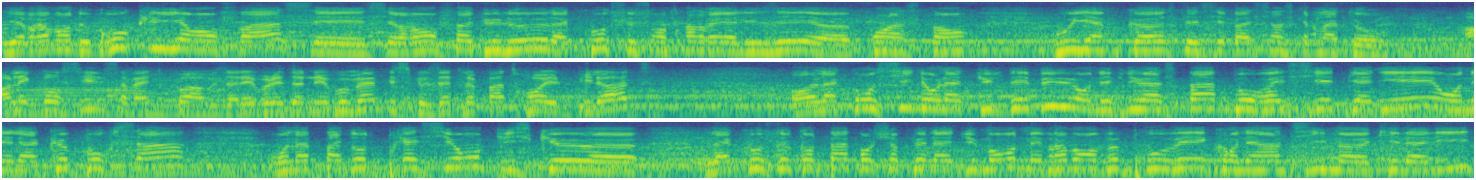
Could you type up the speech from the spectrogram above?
il y a vraiment de gros clients en face et c'est vraiment fabuleux. La course que sont en train de réaliser euh, pour l'instant William Coste et Sébastien Scarnato. Alors les consignes, ça va être quoi? Vous allez vous les donner vous-même puisque vous êtes le patron et le pilote? Oh, la consigne, on l'a depuis le début. On est venu à Spa pour essayer de gagner. On est là que pour ça. On n'a pas d'autre pression puisque euh, la course ne compte pas pour le championnat du monde. Mais vraiment, on veut prouver qu'on est un team euh, qui va vite.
